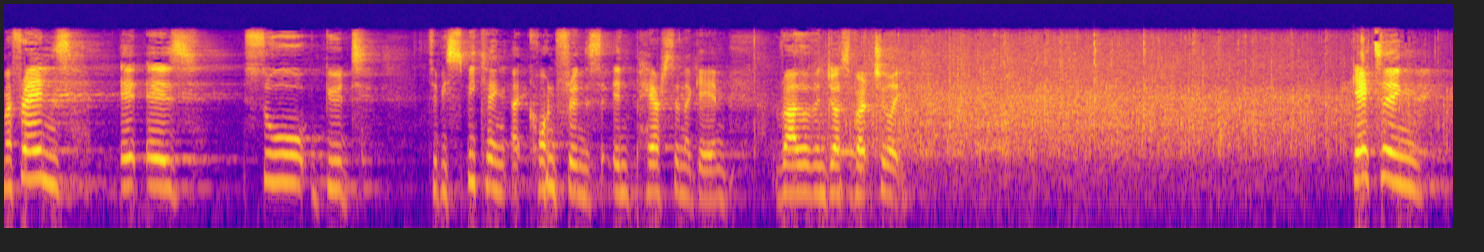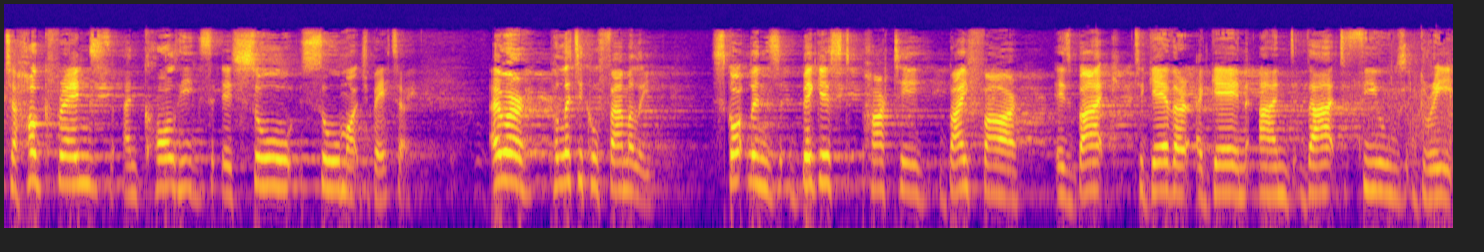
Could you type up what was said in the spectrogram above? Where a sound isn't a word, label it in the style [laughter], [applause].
My friends, it is so good to be speaking at conference in person again rather than just virtually. Getting to hug friends and colleagues is so, so much better. Our political family, Scotland's biggest party by far, is back together again, and that feels great.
